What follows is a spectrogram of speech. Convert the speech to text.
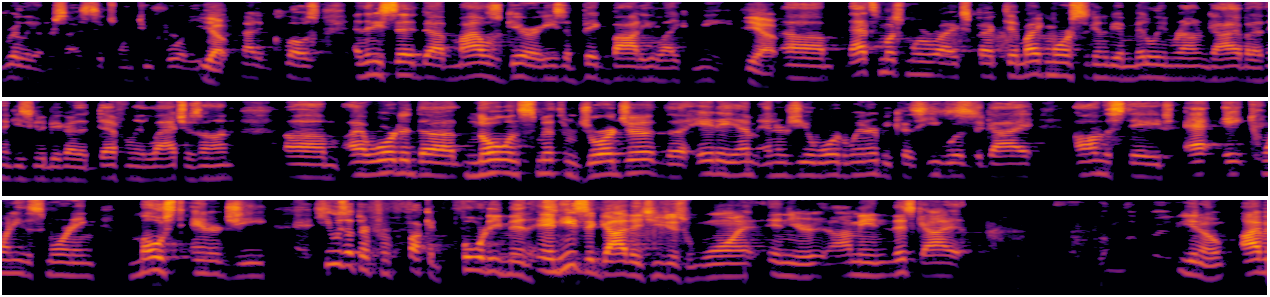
really undersized, 6'1", 240. Yep. not even close. And then he said uh, Myles Garrett. He's a big body like me. Yeah. Um, that's much more where I expect him. Mike Morris is going to be a middling round guy, but I think he's going to be a guy that definitely latches on. Um, I awarded uh, Nolan Smith from Georgia the 8 a.m. Energy Award winner because he was the guy on the stage at 8:20 this morning, most energy. He was up there for fucking 40 minutes. And he's a guy that you just want in your. I mean, this guy. You know, I've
